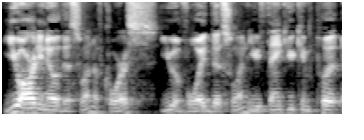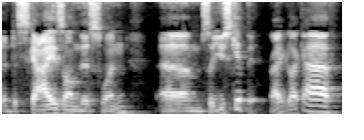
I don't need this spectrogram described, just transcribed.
you already know this one, of course. You avoid this one. You think you can put a disguise on this one, um, so you skip it, right? You're like, ah,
